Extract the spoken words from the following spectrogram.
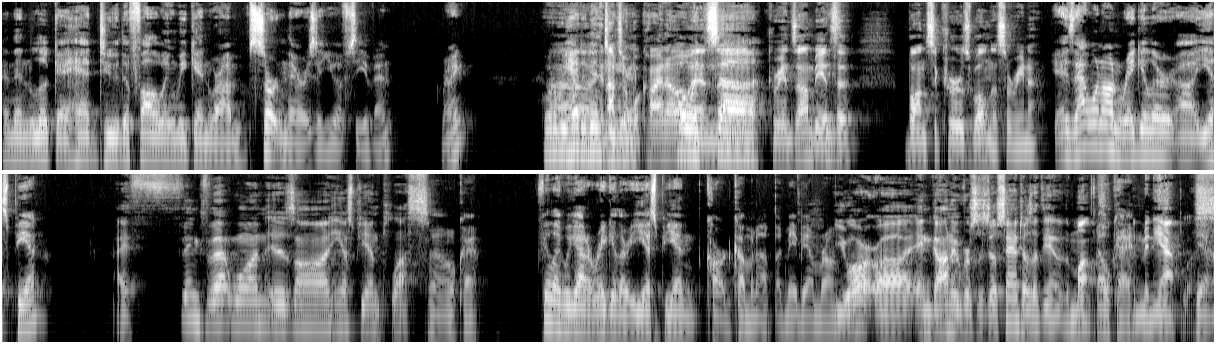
and then look ahead to the following weekend where I'm certain there is a UFC event. Right? What are we headed uh, into Renato here? Moicano oh, and it's uh, uh, Korean Zombie at the Bon Secours Wellness Arena. is that one on regular uh, ESPN? I think that one is on ESPN Plus. Oh, okay. I feel like we got a regular ESPN card coming up, but maybe I'm wrong. You are uh, Ngannou versus Dos Santos at the end of the month. Okay. In Minneapolis. Yeah.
